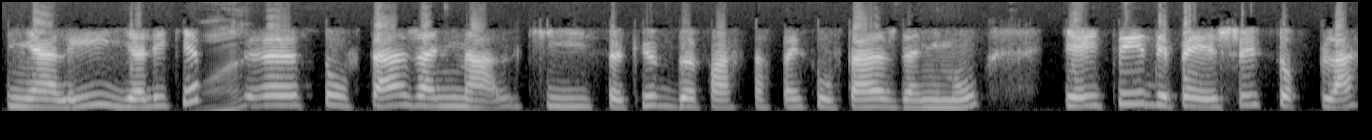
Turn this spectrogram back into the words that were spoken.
signalé. Il y a l'équipe de sauvetage animal qui s'occupe de faire certains sauvetages d'animaux, qui a été dépêchée sur place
